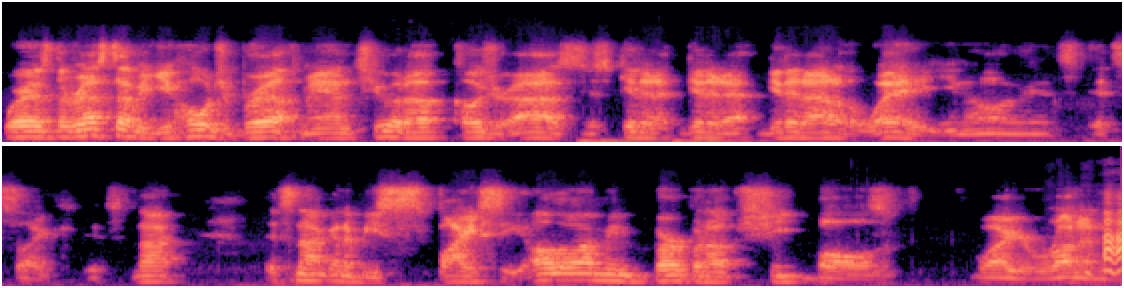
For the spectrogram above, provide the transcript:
Whereas the rest of it, you hold your breath, man, chew it up, close your eyes, just get it, get it, get it out of the way. You know, I mean, it's, it's like, it's not, it's not going to be spicy. Although, I mean, burping up sheep balls while you're running. um,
